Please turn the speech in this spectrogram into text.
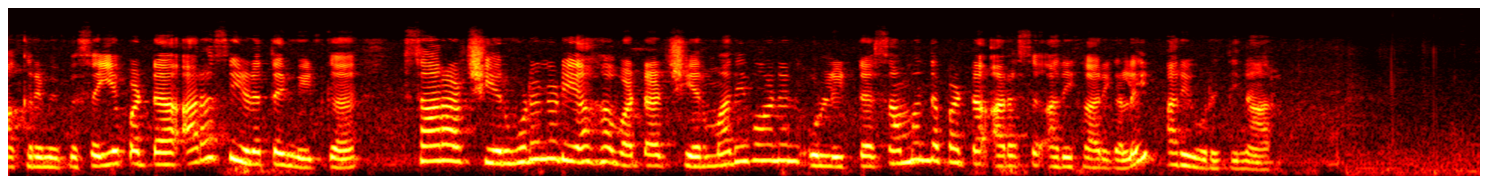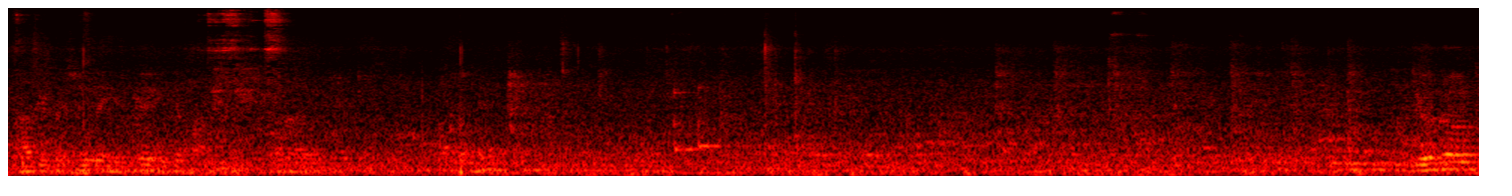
ஆக்கிரமிப்பு செய்யப்பட்ட அரசு இடத்தை மீட்க சாராட்சியர் உடனடியாக வட்டாட்சியர் மதிவாணன் உள்ளிட்ட சம்பந்தப்பட்ட அரசு அதிகாரிகளை அறிவுறுத்தினார் Europe,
